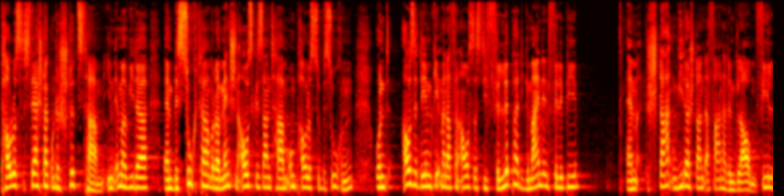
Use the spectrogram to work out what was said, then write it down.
Paulus sehr stark unterstützt haben, ihn immer wieder ähm, besucht haben oder Menschen ausgesandt haben, um Paulus zu besuchen. Und außerdem geht man davon aus, dass die Philipper, die Gemeinde in Philippi, ähm, starken Widerstand erfahren hat im Glauben, viel,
